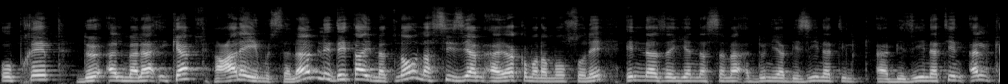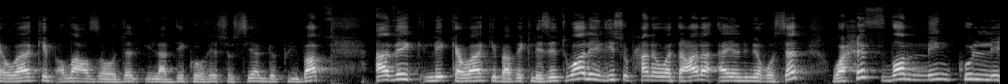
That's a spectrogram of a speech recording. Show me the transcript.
auprès de Al-Malaika alayhi salam. Les détails maintenant, la sixième ayah comme on a mentionné, Inna zayyana sama ad-dunya bizinatin al-kawakib. Allah Azza wa Jal, il a décoré ce ciel le plus bas avec les kawakib, avec les étoiles. Et il dit subhanahu wa ta'ala, ayah numéro 7, wa hifdhan min kulli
